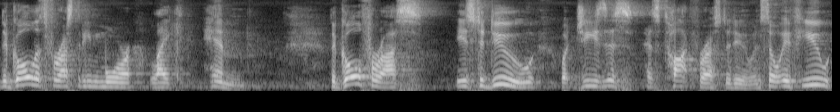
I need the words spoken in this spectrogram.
The goal is for us to be more like him. The goal for us is to do what Jesus has taught for us to do. And so if you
